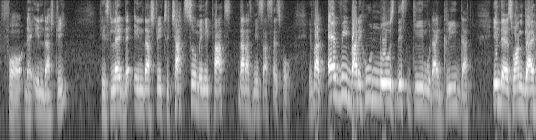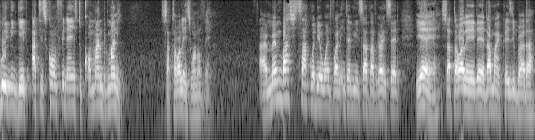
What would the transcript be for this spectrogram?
for the industry. He's led the industry to chart so many parts that has been successful. In fact, everybody who knows this game would agree that if there's one guy who even gave artists confidence to command money, Shatta Wale is one of them. I remember Sarkodie went for an interview in South Africa. He said, Yeah, Shatta Wale, there, that my crazy brother.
